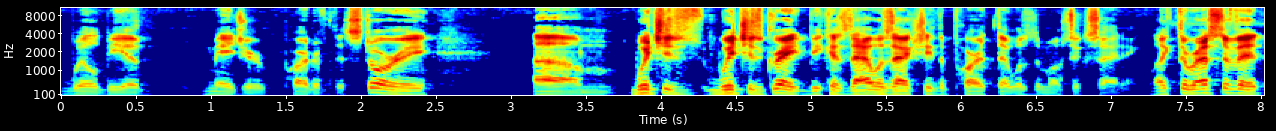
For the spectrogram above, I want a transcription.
will be a major part of the story. Um, which is which is great because that was actually the part that was the most exciting. Like the rest of it,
